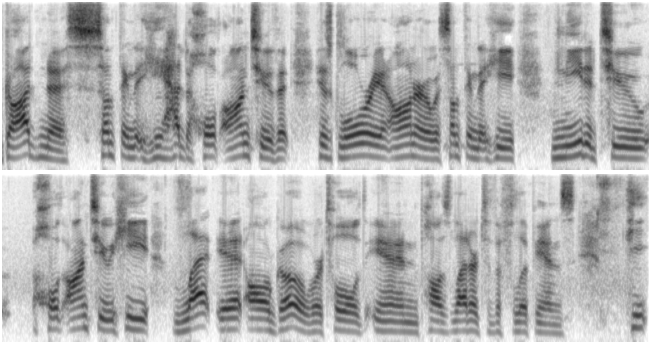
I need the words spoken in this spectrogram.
godness something that he had to hold on to, that his glory and honor was something that he needed to hold on to. He let it all go, we're told in Paul's letter to the Philippians. He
